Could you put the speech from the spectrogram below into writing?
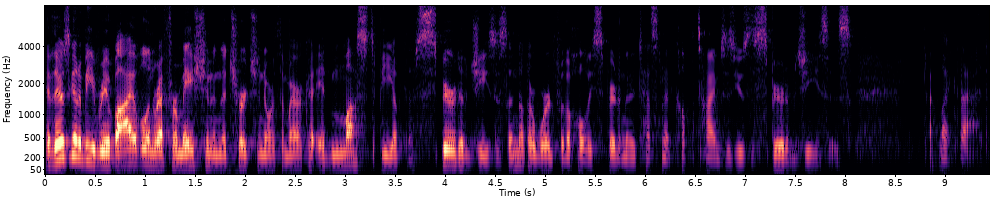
If there's going to be revival and reformation in the church in North America, it must be of the Spirit of Jesus. Another word for the Holy Spirit in the New Testament a couple times is used the Spirit of Jesus. I like that.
